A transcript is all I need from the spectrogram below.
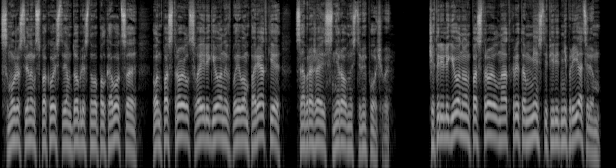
С мужественным спокойствием доблестного полководца он построил свои легионы в боевом порядке, соображаясь с неровностями почвы. Четыре легиона он построил на открытом месте перед неприятелем,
